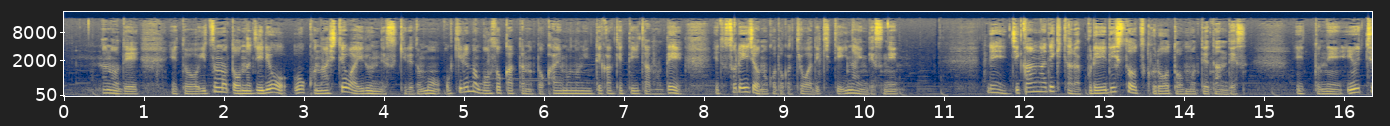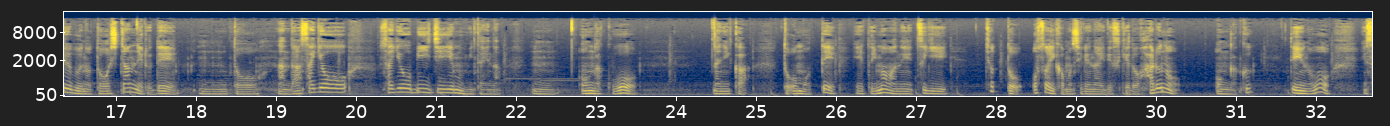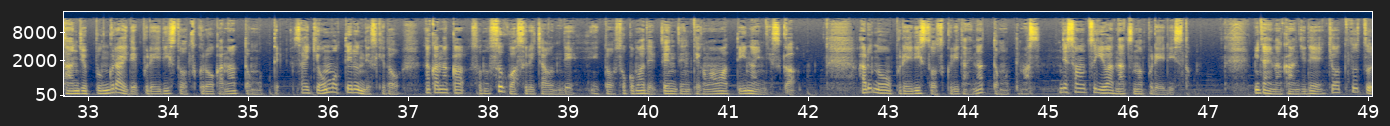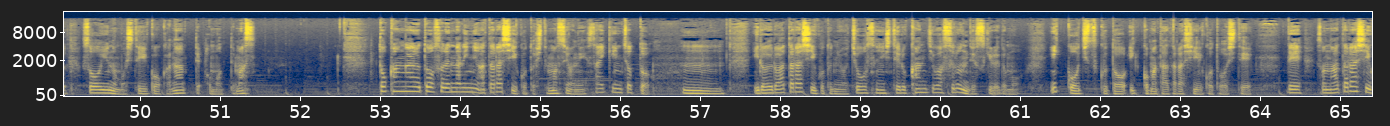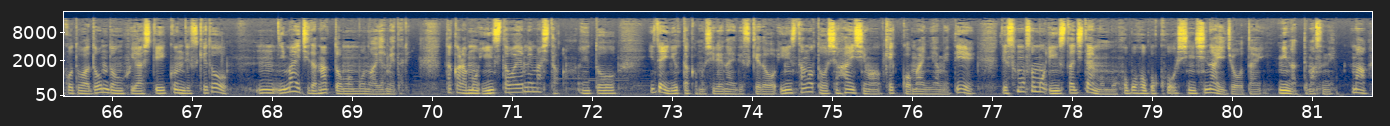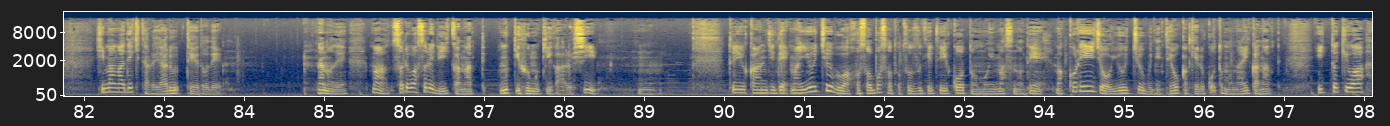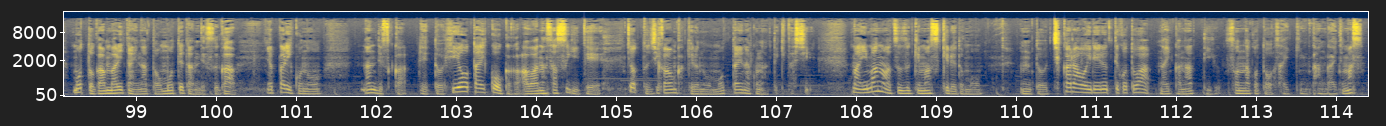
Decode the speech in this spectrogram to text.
なので、えっ、ー、と、いつもと同じ量をこなしてはいるんですけれども、起きるのが遅かったのと買い物に出かけていたので、えっ、と、それ以上のことが今日はできていないんですね。で、時間ができたらプレイリストを作ろうと思ってたんです。えっとね、YouTube の投資チャンネルで、うんと、なんだ、作業、作業 BGM みたいな、うん、音楽を何かと思って、えっと、今はね、次、ちょっと遅いかもしれないですけど、春の音楽っていうのを30分ぐらいでプレイリストを作ろうかなと思って、最近思ってるんですけど、なかなかそのすぐ忘れちゃうんで、えっ、と、そこまで全然手が回っていないんですが、春のプレイリストを作りたいなって思ってます。で、その次は夏のプレイリスト。みたいな感じで、ちょっとずつそういうのもしていこうかなって思ってます。と考えると、それなりに新しいことしてますよね。最近ちょっとうん、いろいろ新しいことには挑戦してる感じはするんですけれども、一個落ち着くと一個また新しいことをして、で、その新しいことはどんどん増やしていくんですけど、うん、いまいちだなと思うものはやめたり。だからもうインスタはやめました。えっ、ー、と、以前言ったかもしれないですけど、インスタの投資配信は結構前にやめて、で、そもそもインスタ自体ももうほぼほぼ更新しない状態になってますね。まあ、暇ができたらやる程度で、なので、まあ、それはそれでいいかなって、向き不向きがあるし、うん。という感じで、まあ YouTube は細々と続けていこうと思いますので、まあこれ以上 YouTube に手をかけることもないかなって。一時はもっと頑張りたいなと思ってたんですが、やっぱりこの、何ですか、えっと、費用対効果が合わなさすぎて、ちょっと時間をかけるのももったいなくなってきたし、まあ今のは続きますけれども、うんと、力を入れるってことはないかなっていう、そんなことを最近考えてます。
